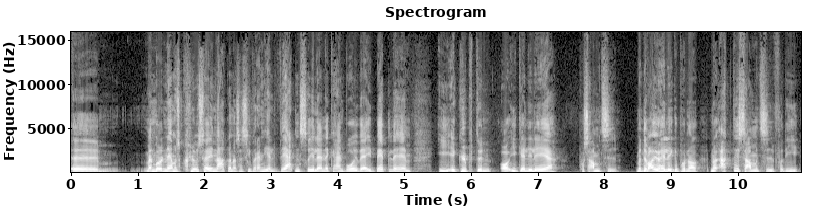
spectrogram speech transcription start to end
øh, man må nærmest klø sig i nakken og så sige, hvordan i alverdens rige lande kan han både være i Bethlehem, i Ægypten og i Galilea på samme tid. Men det var jo heller ikke på nøjagtig samme tid, fordi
